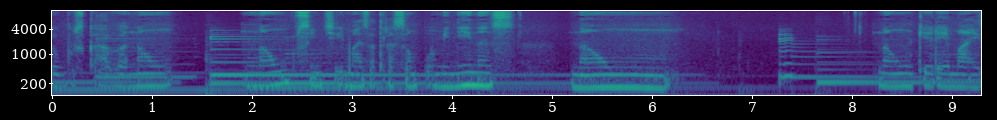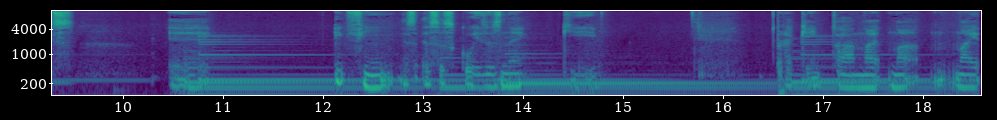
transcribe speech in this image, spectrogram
Eu buscava não não sentir mais atração por meninas, não não querer mais é, enfim, essas coisas, né? Que para quem tá na, na, na,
